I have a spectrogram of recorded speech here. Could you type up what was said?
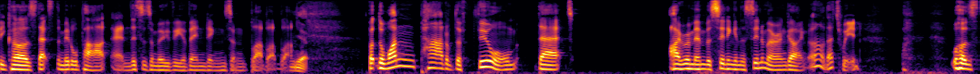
because that's the middle part, and this is a movie of endings and blah blah blah. Yeah. But the one part of the film that I remember sitting in the cinema and going, "Oh, that's weird," was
